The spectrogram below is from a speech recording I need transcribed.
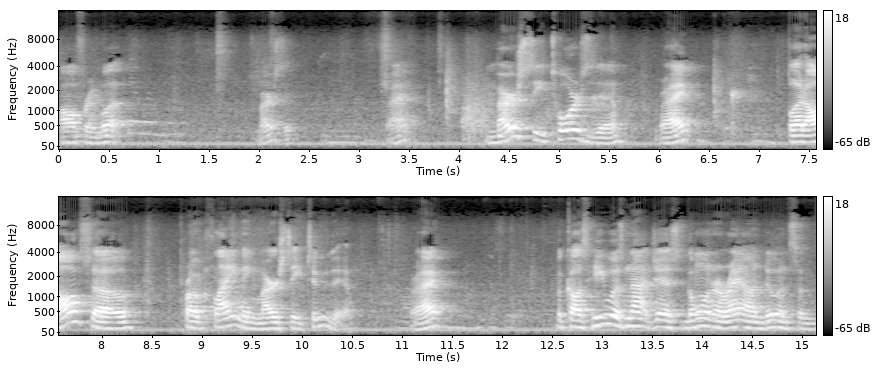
Offering what? Mercy. Right? Mercy towards them, right? But also proclaiming mercy to them, right? Because he was not just going around doing some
